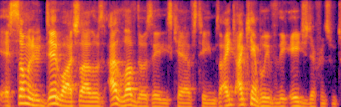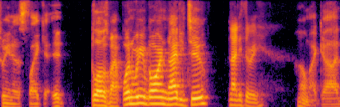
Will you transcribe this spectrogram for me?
As someone who did watch a lot of those, I love those 80s Cavs teams. I, I can't believe the age difference between us. Like it blows my. When were you born? Ninety two. Ninety three. Oh my God!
